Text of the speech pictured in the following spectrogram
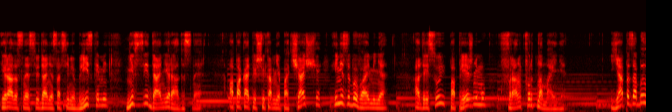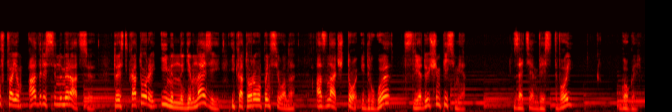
и радостное свидание со всеми близкими не в свидание радостное. А пока пиши ко мне почаще и не забывай меня. Адресуй по-прежнему Франкфурт на Майне. Я позабыл в твоем адресе нумерацию, то есть который именно гимназии и которого пансиона. Означь то и другое в следующем письме. Затем весь твой Гоголь.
